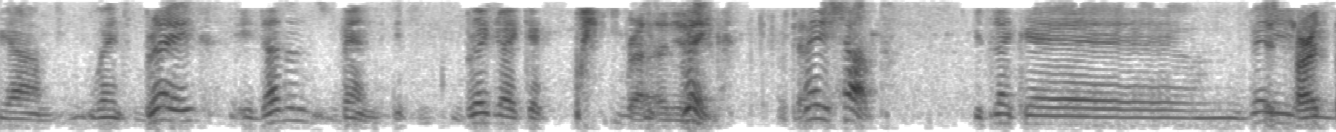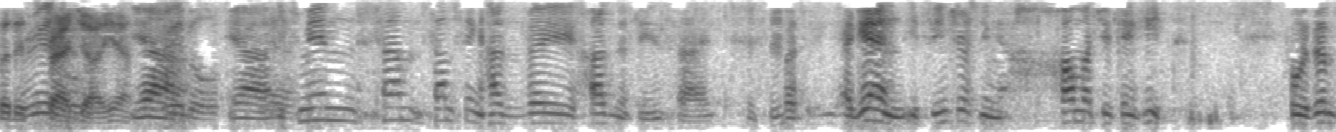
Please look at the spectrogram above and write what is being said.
Yeah. When it breaks, it doesn't bend. It breaks like a yeah. break. Okay. Very sharp. It's like a very. It's hard, but it's brittle. fragile. Yeah. Yeah, Brittle, yeah. yeah. It means some something has very hardness inside. Mhm. But again, it's interesting how much you can hit. For them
